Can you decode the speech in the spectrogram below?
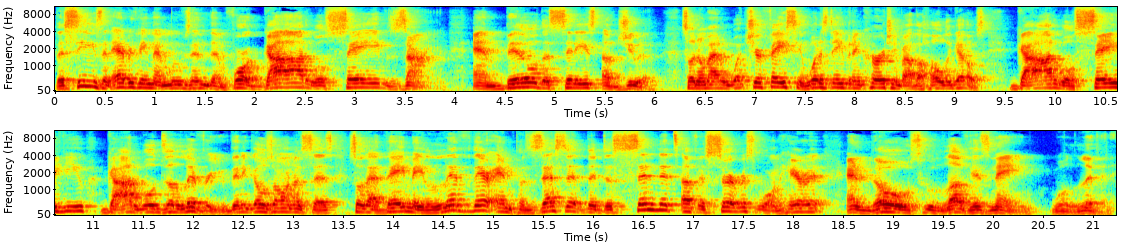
the seas and everything that moves in them. For God will save Zion and build the cities of Judah. So, no matter what you're facing, what is David encouraging by the Holy Ghost? God will save you, God will deliver you. Then it goes on and says, so that they may live there and possess it. The descendants of his service will inherit it, and those who love his name will live in it.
